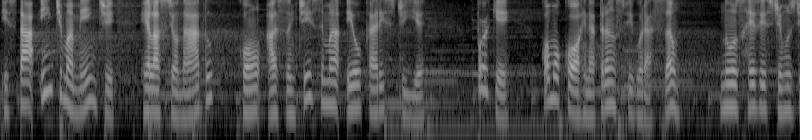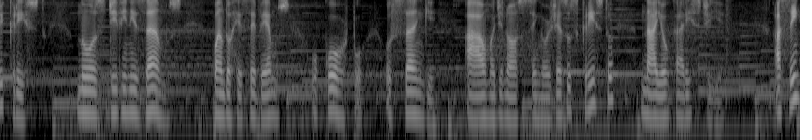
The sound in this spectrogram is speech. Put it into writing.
está intimamente relacionado com a Santíssima Eucaristia. Porque, como ocorre na transfiguração, nos revestimos de Cristo, nos divinizamos quando recebemos o corpo, o sangue, a alma de nosso Senhor Jesus Cristo na Eucaristia. Assim,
